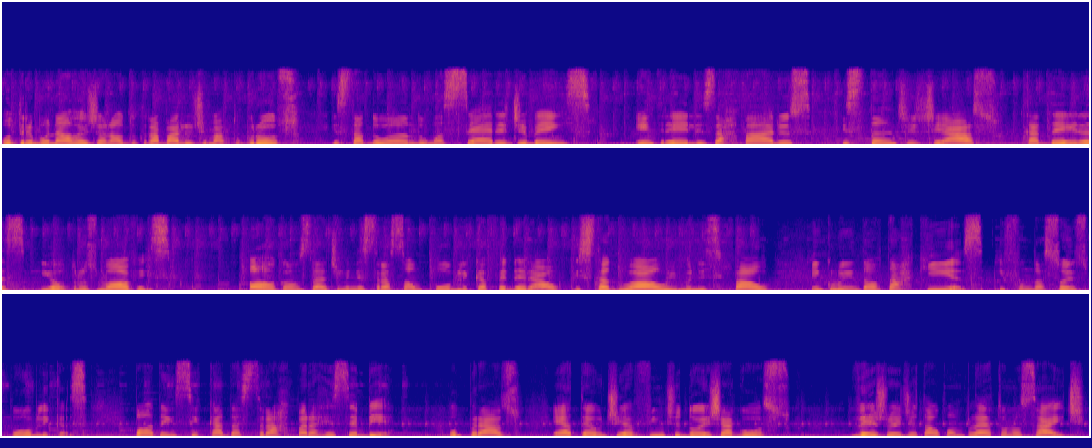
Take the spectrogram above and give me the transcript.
O Tribunal Regional do Trabalho de Mato Grosso está doando uma série de bens, entre eles armários, estantes de aço, cadeiras e outros móveis. Órgãos da administração pública federal, estadual e municipal, incluindo autarquias e fundações públicas, podem se cadastrar para receber. O prazo é até o dia 22 de agosto. Veja o edital completo no site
